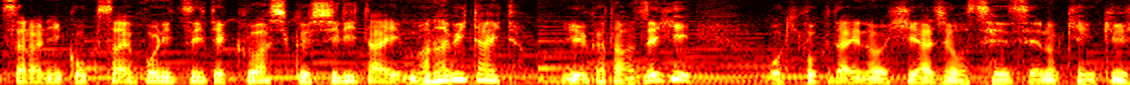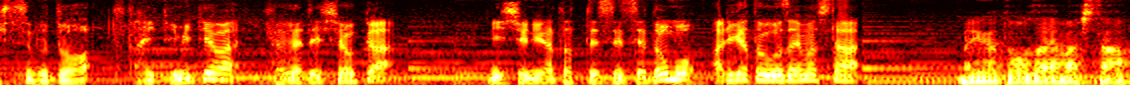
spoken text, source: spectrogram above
さらに国際法について詳しく知りたい、学びたいという方はぜひ、沖国大の冷や城先生の研究室のドア叩いてみてはいかがでしょうか。2週にわたって先生どうもありがとうございました。ありがとうございました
